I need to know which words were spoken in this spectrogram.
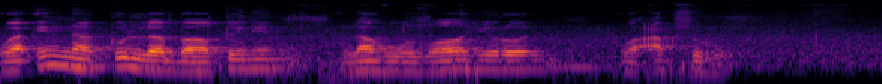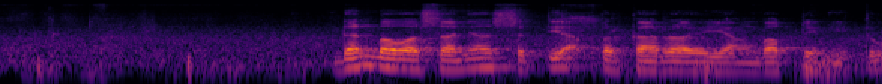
وإن كل باطن له ظاهر وعكسه dan bahwasanya setiap perkara yang batin itu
